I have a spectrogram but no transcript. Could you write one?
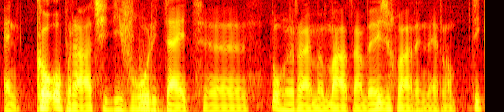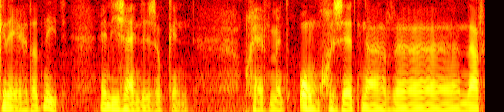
En coöperaties die voor die tijd eh, nog in ruime mate aanwezig waren in Nederland, die kregen dat niet. En die zijn dus ook in, op een gegeven moment omgezet naar, eh, naar,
